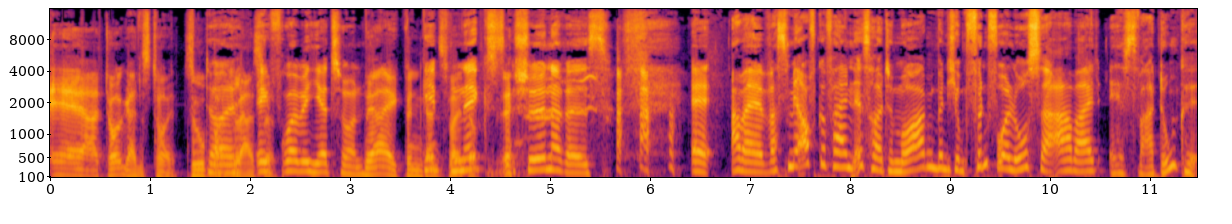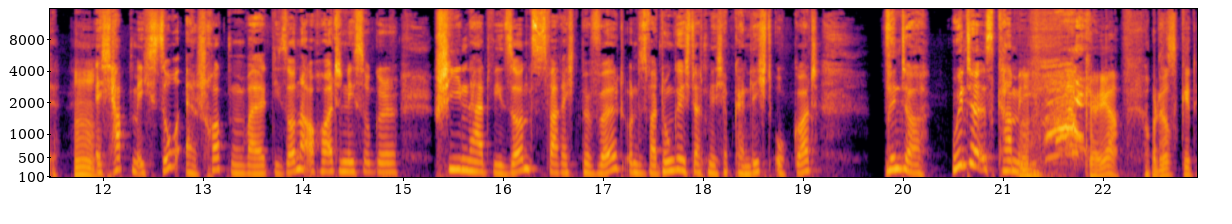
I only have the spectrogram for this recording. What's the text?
ja, toll, ganz toll. Super, Toll, klasse. ich freue mich jetzt schon. ja, ich bin ganz Gibt weit nichts Schöneres. äh, aber was mir aufgefallen ist, heute Morgen bin ich um 5 Uhr los zur Arbeit. Es war dunkel. Hm. Ich habe mich so erschrocken, weil die Sonne auch heute nicht so geschienen hat wie sonst. Es war recht bewölkt und es war dunkel. Ich dachte mir, ich habe kein Licht. Oh Gott, Winter. Winter is coming. Okay, ja. Und das geht,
